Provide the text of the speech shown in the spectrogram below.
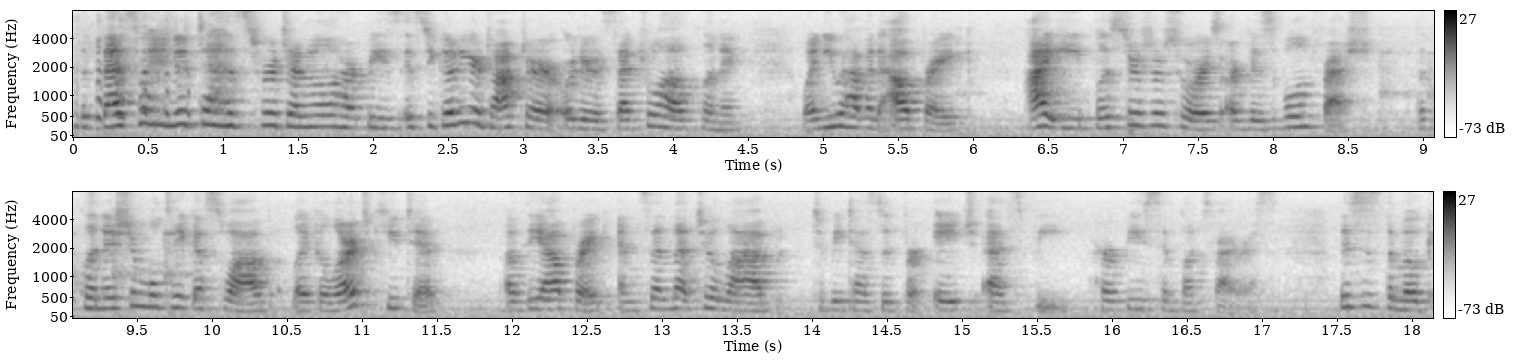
the best way to test for genital herpes is to go to your doctor or to a sexual health clinic when you have an outbreak, i.e., blisters or sores are visible and fresh. The clinician will take a swab, like a large Q tip, of the outbreak and send that to a lab to be tested for HSV, herpes simplex virus. This is the most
